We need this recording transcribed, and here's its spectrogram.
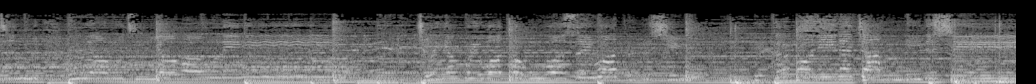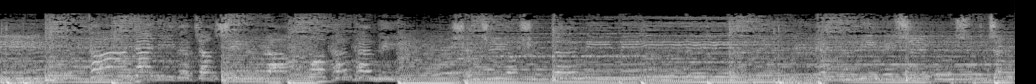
情，不要如此用力。这样会我痛，我碎我的心，也割破你的掌，你的心。摊开你的掌心，让我看看你玄之又玄的秘密，看看你是不是真的。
